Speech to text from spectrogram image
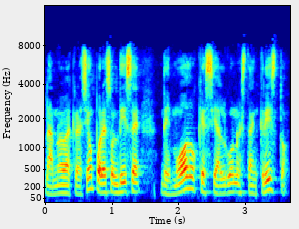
la nueva creación. Por eso Él dice, de modo que si alguno está en Cristo,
